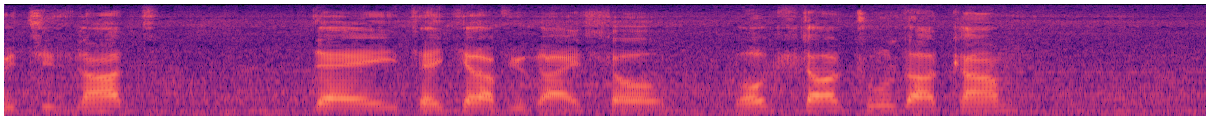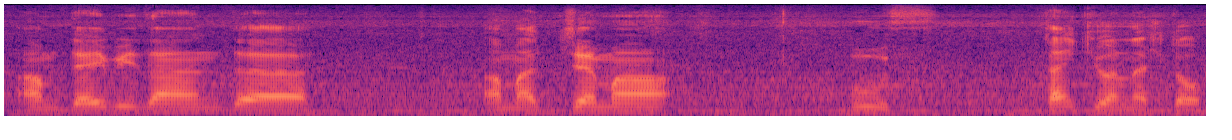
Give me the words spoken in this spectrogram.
which is not, they take care of you guys. So goldstartool.com. I'm David and uh, I'm at Gemma booth. Thank you, Ernesto.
